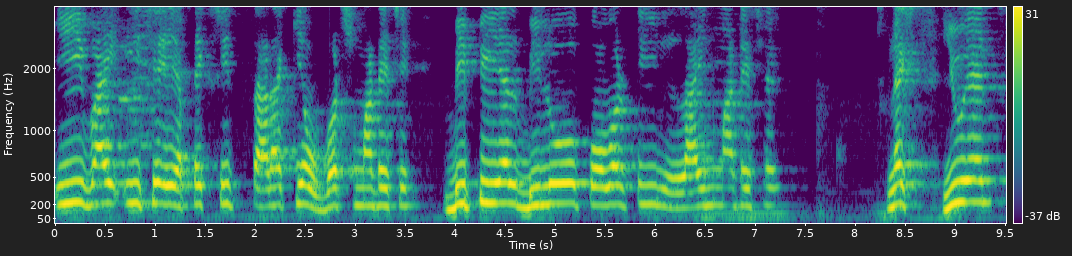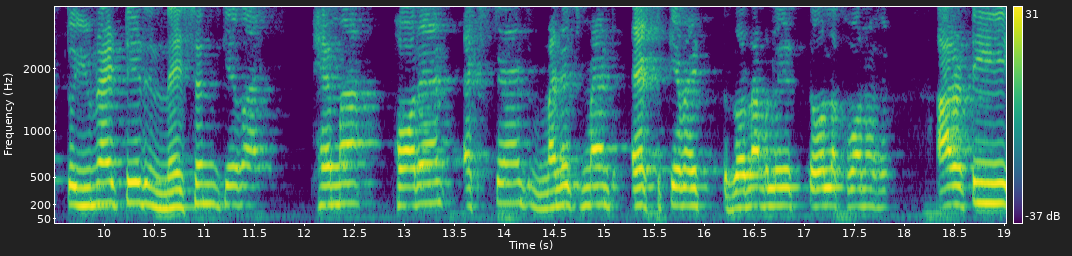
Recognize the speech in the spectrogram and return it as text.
ઈવાય છે, એ અપેક્ષિત શાળાકીય વર્ષ માટે છે. બીપીએલ બિલો પોવર્ટી લાઇન માટે છે. નેક્સ્ટ યુએન તો યુનાઇટેડ નેશન કહેવાય. FEMA foreign exchange management act કહેવાય. રના બદલે ટ લખવાનો છે. આરટી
